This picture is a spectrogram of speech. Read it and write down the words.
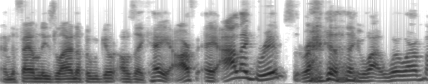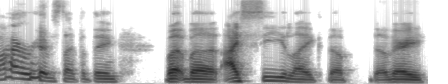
and the families line up and we give, I was like, hey, our, hey, I like ribs, right? like, why, where, where are my ribs type of thing. But, but I see like the, the very,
